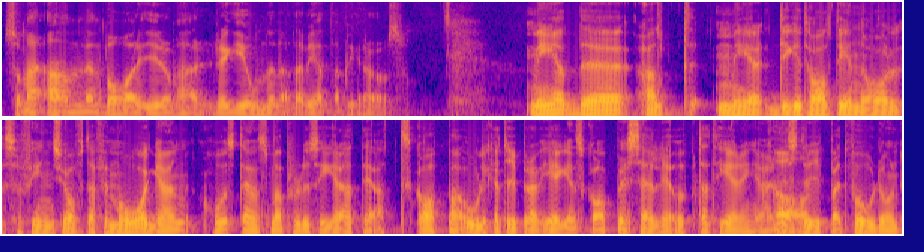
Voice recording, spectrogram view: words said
som är användbar i de här regionerna där vi etablerar oss. Med eh, allt mer digitalt innehåll så finns ju ofta förmågan hos den som har producerat det att skapa olika typer av egenskaper, sälja uppdateringar ja. eller strypa ett fordon.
